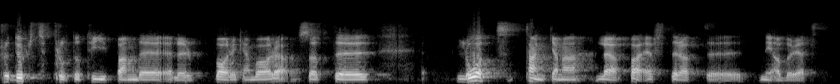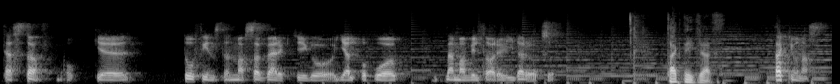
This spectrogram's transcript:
produktprototypande eller vad det kan vara. Så att eh, låt tankarna löpa efter att eh, ni har börjat testa och då finns det en massa verktyg och hjälpa på när man vill ta det vidare också. Tack Niklas. Tack Jonas.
